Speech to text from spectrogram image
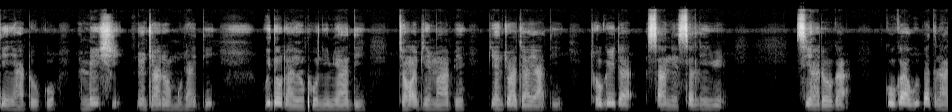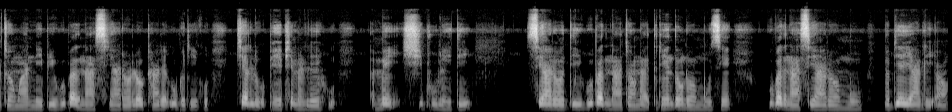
သည့်ရာတို့ကို အမိတ်ရှိညွှန်ကြားတော်မူလိုက်သည်ဝိသုဒ္ဓယုံဘုန်းကြီးများသည်ကျောင်းအပြင်မှပင် ပြန်ကြွကြရသည်ထိုကိတ္တအစနှင့်ဆက်လင်း၍ဆရာတော်ကကိုကဝိပဿနာကျောင်းမှာနေပြီးဝိပဿနာဆရာတော်လှုပ်ထားတဲ့ဥပဒေကိုပြက်လို့ဘယ်ဖြစ်မလဲဟု အမိတ်ရှိဖူးလေသည် ဆရာတော်သည်ဝိပဿနာကျောင်း၌တည်င်းသုံးတော်မူစဉ်ဝိပဿနာဆရာတော်မူမပြည့်ရလေအောင်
